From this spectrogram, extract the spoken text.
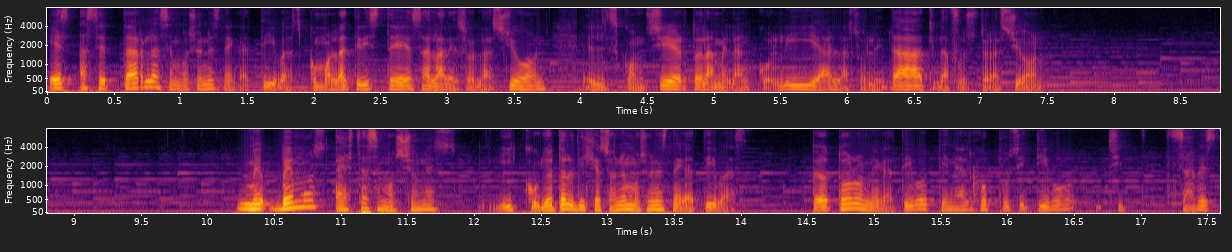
es aceptar las emociones negativas, como la tristeza, la desolación, el desconcierto, la melancolía, la soledad, la frustración vemos a estas emociones, y yo te lo dije, son emociones negativas, pero todo lo negativo tiene algo positivo si sabes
